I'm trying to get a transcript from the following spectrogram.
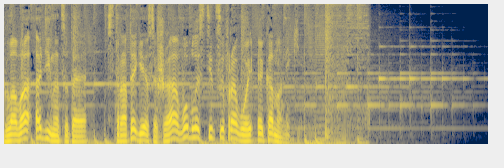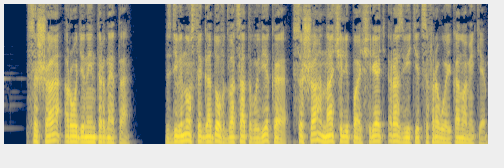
Глава 11. Стратегия США в области цифровой экономики. США – родина интернета. С 90-х годов 20 -го века в США начали поощрять развитие цифровой экономики.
